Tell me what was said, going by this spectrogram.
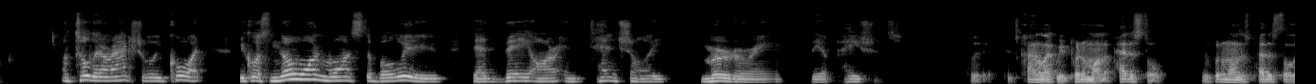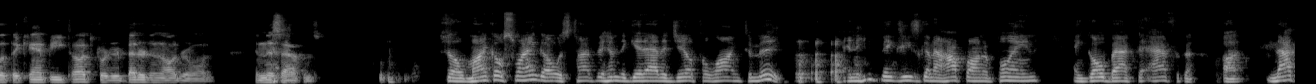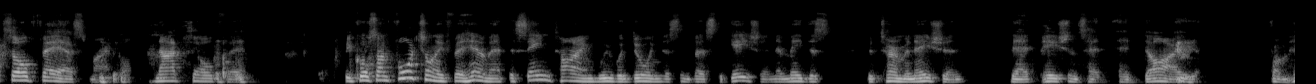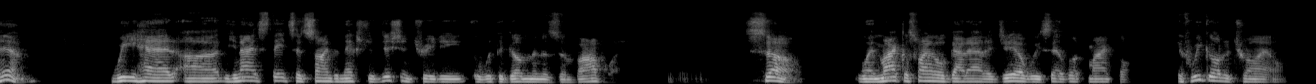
until they're actually caught because no one wants to believe that they are intentionally murdering their patients. It's kind of like we put them on a pedestal. We put them on this pedestal that they can't be touched or they're better than everyone. And this happens. So Michael Swango, it's time for him to get out of jail for lying to me. and he thinks he's going to hop on a plane and go back to Africa. Uh, not so fast, Michael. Not so fast. Because unfortunately for him, at the same time we were doing this investigation and made this determination that patients had, had died from him, we had uh, the United States had signed an extradition treaty with the government of Zimbabwe. So when Michael Swango got out of jail, we said, look, Michael, if we go to trial,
